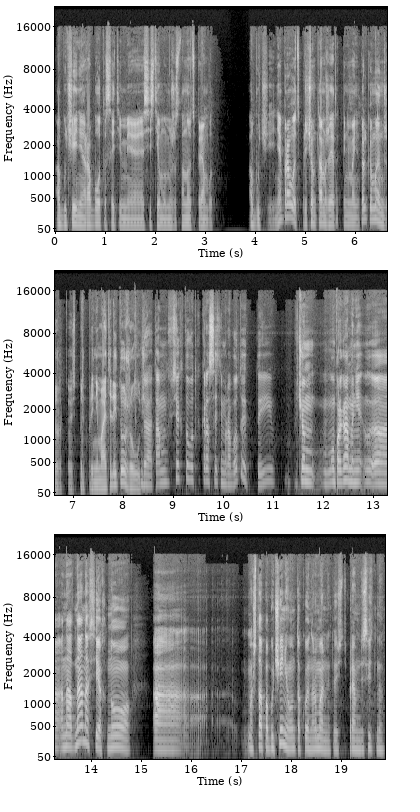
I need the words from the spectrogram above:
обучения работы с этими системами уже становятся прям вот обучение проводится. Причем там же, я так понимаю, не только менеджеры, то есть предпринимателей тоже учат. Да, там все, кто вот как раз с этим работает, и причем ну, программа не, э, она одна на всех, но а, масштаб обучения он такой нормальный, то есть прям действительно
